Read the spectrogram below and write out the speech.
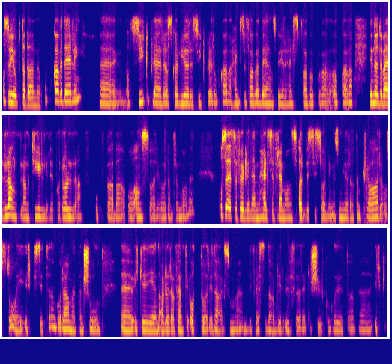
Og så er opptatt av med oppgavedeling. Eh, at sykepleiere skal gjøre sykepleieroppgaver, helsefagarbeiderne skal gjøre helsefagoppgaver. Vi er nødt til å være langt langt tydeligere på roller, oppgaver og ansvar i årene fremover. Og så er det selvfølgelig det med helsefremmende arbeidstidsordninger som gjør at de klarer å stå i yrket sitt til de går av med pensjon, eh, ikke i en alder av 58 år i dag, som eh, de fleste da blir uføre eller syke og går ut av yrket.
